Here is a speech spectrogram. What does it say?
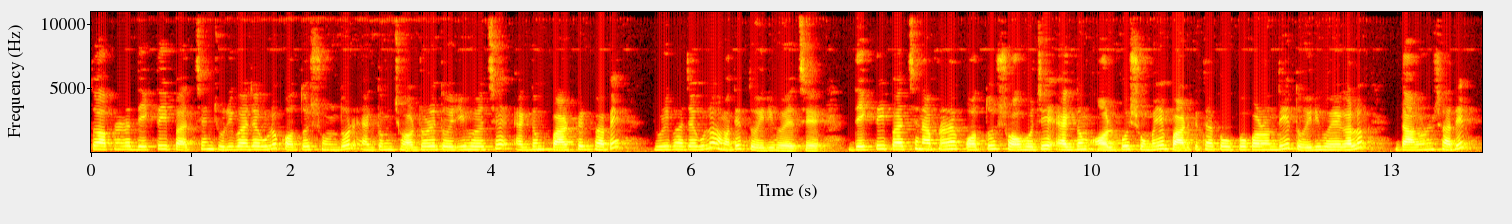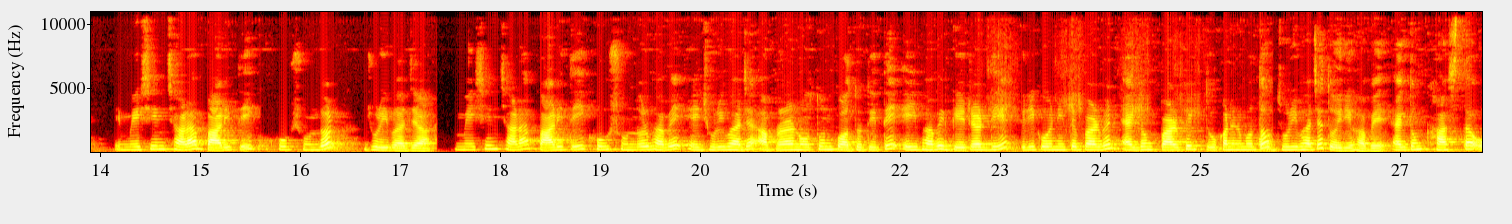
তো আপনারা দেখতেই পাচ্ছেন ঝুড়ি ভাজাগুলো কত সুন্দর, একদম ঝরঝরে তৈরি হয়েছে, একদম পারফেক্টভাবে ঝুড়ি ভাজাগুলো আমাদের তৈরি হয়েছে। দেখতেই পাচ্ছেন আপনারা কত সহজে একদম অল্প সময়ে বাড়িতে থাকা উপকরণ দিয়ে তৈরি হয়ে গেল দারুণ স্বাদের। মেশিন ছাড়া বাড়িতেই খুব সুন্দর ঝুড়ি ভাজা। মেশিন ছাড়া বাড়িতেই খুব সুন্দরভাবে এই ঝুড়ি ভাজা আপনারা নতুন পদ্ধতিতে এইভাবে গ্রেটার দিয়ে তৈরি করে নিতে পারবেন। একদম পারফেক্ট দোকানের মতো ঝুড়ি ভাজা তৈরি হবে। একদম খাস্তা ও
